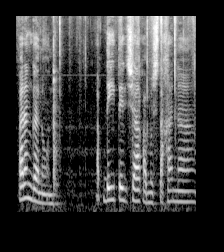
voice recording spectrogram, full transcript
Parang ganun. Updated siya, kamusta ka na.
